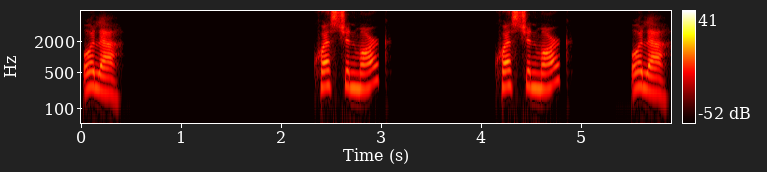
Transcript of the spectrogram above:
Hola. Question mark? Question mark? Hola.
